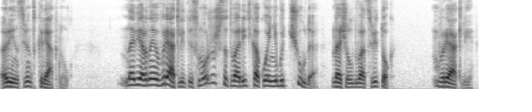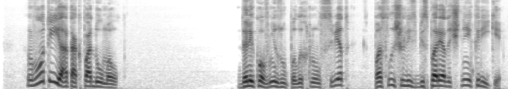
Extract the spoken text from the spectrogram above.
Ринсвинд крякнул. «Наверное, вряд ли ты сможешь сотворить какое-нибудь чудо», — начал два цветок. «Вряд ли». «Вот и я так подумал». Далеко внизу полыхнул свет, послышались беспорядочные крики —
